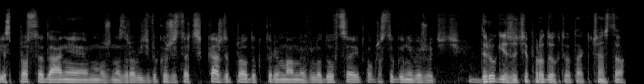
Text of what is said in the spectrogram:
Jest proste danie, można zrobić, wykorzystać każdy produkt, który mamy w lodówce i po prostu go nie wyrzucić. Drugie życie produktu, tak często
